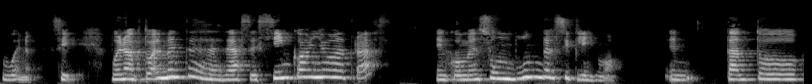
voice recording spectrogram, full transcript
Bueno, sí. Bueno, actualmente desde hace cinco años atrás comenzó un boom del ciclismo, en tanto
